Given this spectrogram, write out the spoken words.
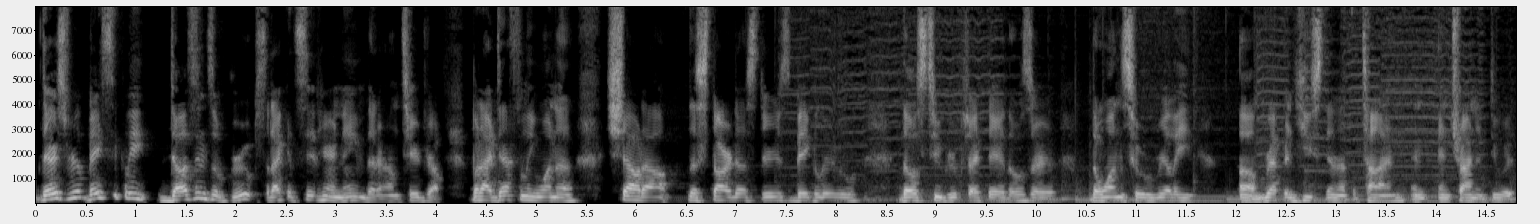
there's re- basically dozens of groups that I could sit here and name that are on Teardrop. But I definitely want to shout out the Stardusters, Big Lou, those two groups right there. Those are the ones who really um, repping Houston at the time and, and trying to do it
